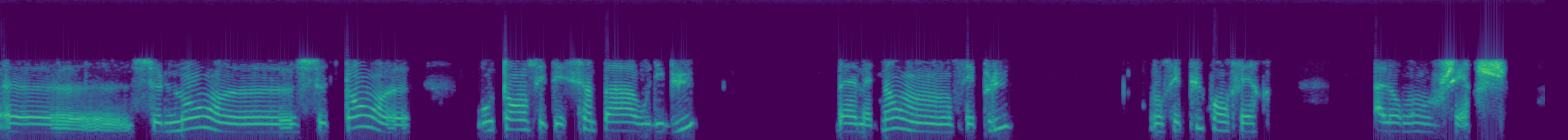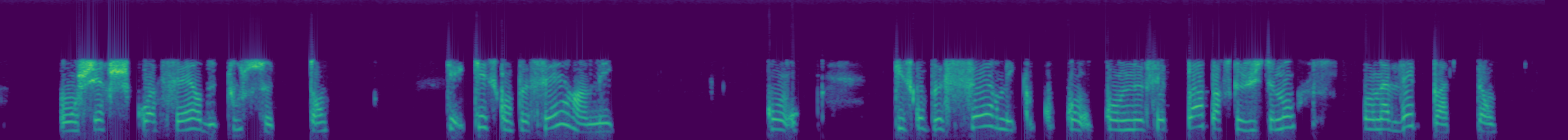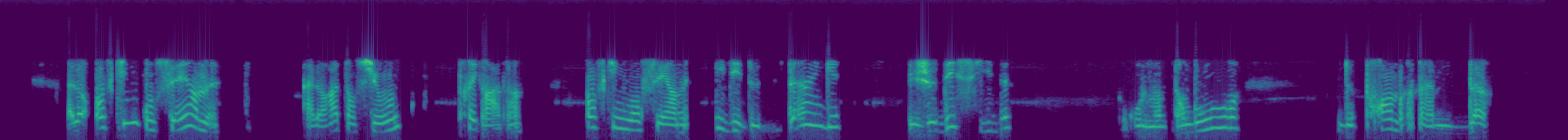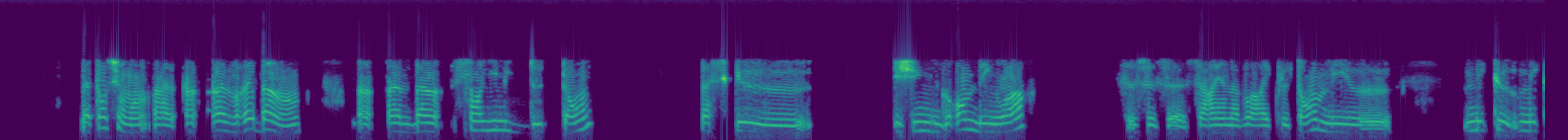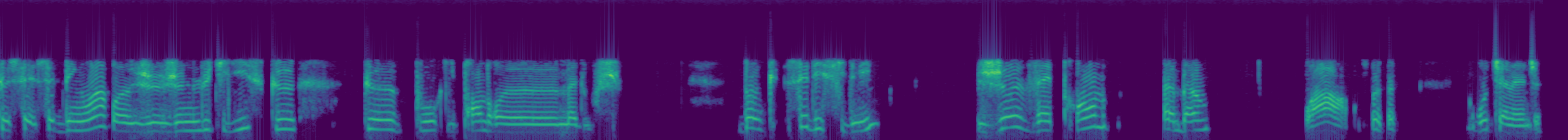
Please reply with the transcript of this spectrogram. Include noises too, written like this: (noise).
Euh, seulement, euh, ce temps, euh, autant c'était sympa au début, ben maintenant on ne sait plus, on sait plus quoi en faire. Alors on cherche, on cherche quoi faire de tout ce temps. Qu'est-ce qu'on peut faire, mais qu'est-ce qu'on peut faire, mais qu'on ne fait pas parce que justement on n'avait pas de temps. Alors en ce qui nous concerne, alors attention, très grave. Hein, en ce qui nous concerne, idée de dingue, je décide, roulement de tambour, de prendre un bain. Attention, hein, un, vrai bain, hein, un, bain sans limite de temps, parce que j'ai une grande baignoire. Ça n'a rien à voir avec le temps, mais euh, que cette baignoire, euh, je, ne l'utilise que pour y prendre euh, ma douche. Donc c'est décidé. Je vais prendre un bain Waouh (laughs) Gros challenge.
